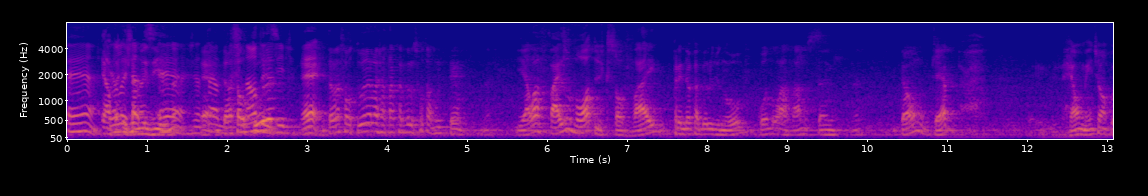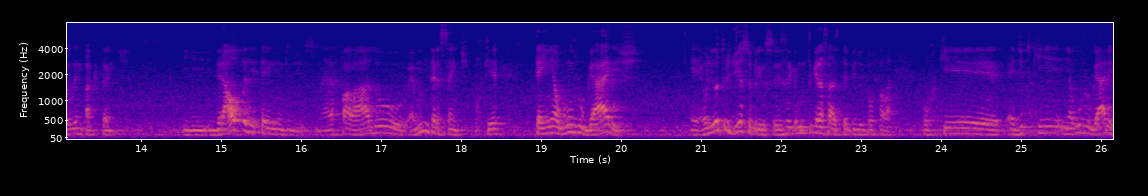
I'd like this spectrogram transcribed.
É, ela, ela tá já, no exílio, é, né? já está é, então, no final altura. É, então nessa altura ela já está com o cabelo solto há muito tempo. Né? E ela faz o voto de que só vai prender o cabelo de novo quando lavar no sangue. Né? Então, que é, realmente é uma coisa impactante. E Draupadi tem muito disso. Né? É falado, é muito interessante, porque tem alguns lugares é, eu li outro dia sobre isso, isso é muito engraçado você ter pedido para falar. Porque é dito que em alguns lugares,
